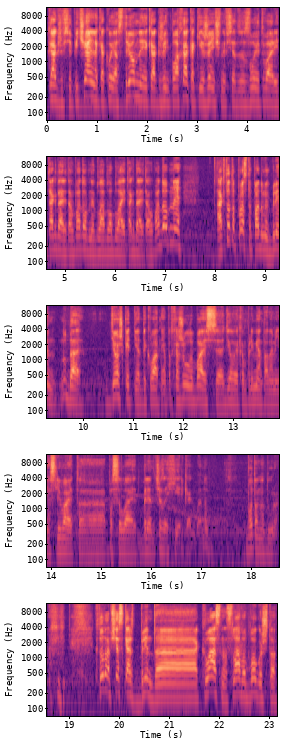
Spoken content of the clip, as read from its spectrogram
Как же все печально, какой я стрёмный, как жизнь плоха, какие женщины все злые твари и так далее, тому подобное, бла-бла-бла и так далее, тому подобное. А кто-то просто подумает, блин, ну да, девушка это неадекватная. Я подхожу, улыбаюсь, э, делаю комплимент, она меня сливает, э, посылает. Блин, что за херь, как бы, ну, вот она дура. Кто-то вообще скажет, блин, да классно, слава богу, что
